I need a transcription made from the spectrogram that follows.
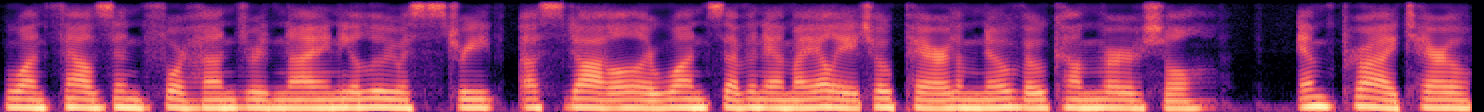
1490 Lewis Street, US dollar $17 MILHO Param Novo Commercial. Empritero.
